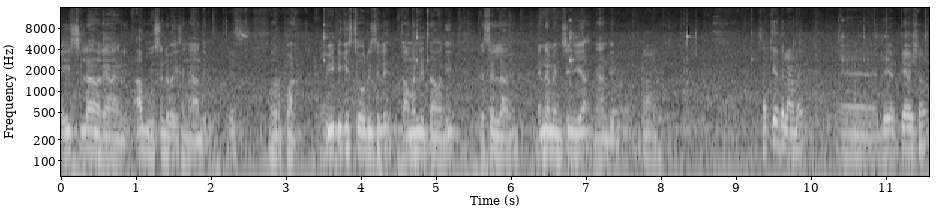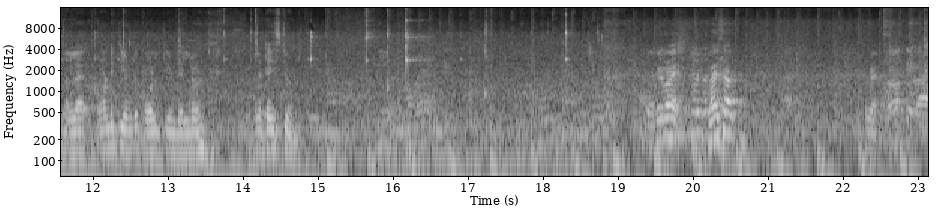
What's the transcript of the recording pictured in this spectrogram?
ടേസ്റ്റ് ഇല്ല എന്ന് പറയുകയാണെങ്കിൽ ആ ബൂസിന്റെ പൈസ ഞാൻ തരും. ഉറപ്പാണ്. വീട്ടിക്ക് സ്റ്റോറീസിൽ കമന്റ് ഇട്ടാൽ മതി. എല്ലാം. എന്നെ മെൻഷൻ ചെയ്യുക ഞാൻ തരും. സത്യത്തിലാണ്. ഇത് അത്യാവശ്യം നല്ല ക്വാണ്ടിറ്റി ഉണ്ട് ക്വാളിറ്റി ഉണ്ട് എല്ലാം ഉണ്ട്. നല്ല ടേസ്റ്റും ഉണ്ട്. Okay bye bye sir okay okay bye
